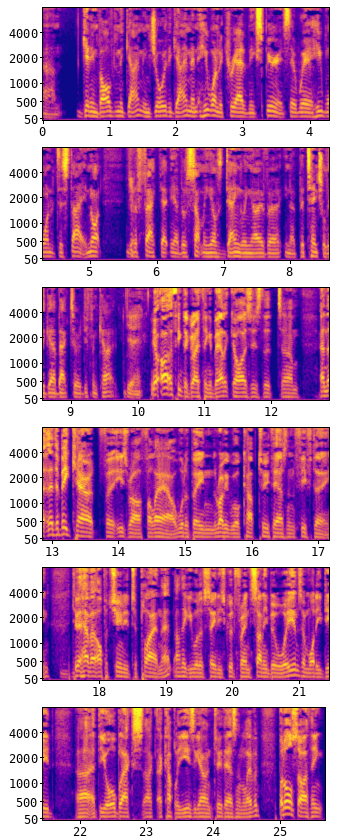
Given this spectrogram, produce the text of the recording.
um, get involved in the game, enjoy the game, and he wanted to create an experience there where he wanted to stay, not for the fact that you know there was something else dangling over you know potential to go back to a different code. Yeah. Yeah, I think the great thing about it, guys, is that, um, and the, the big carrot for Israel Folau would have been the Rugby World Cup 2015 to have an opportunity to play in that. I think he would have seen his good friend Sonny Bill Williams and what he did uh, at the All Blacks uh, a couple of years ago in 2011. But also, I think.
